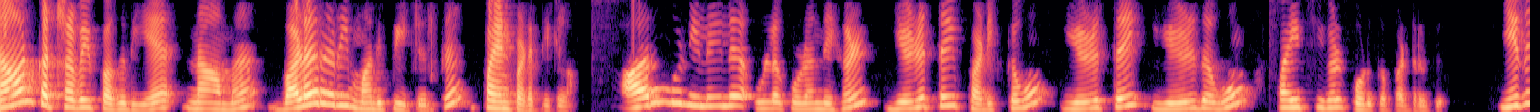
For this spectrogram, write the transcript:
நான் கற்றவை பகுதியை நாம வளரறி மதிப்பீட்டிற்கு பயன்படுத்திக்கலாம். அரும்பு நிலையில உள்ள குழந்தைகள் எழுத்தை படிக்கவும் எழுத்தை எழுதவும் பயிற்சிகள் கொடுக்கப்பட்டிருக்கு. இது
